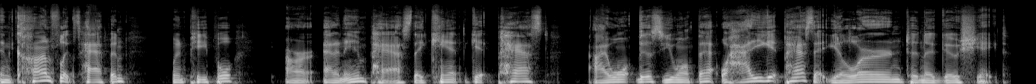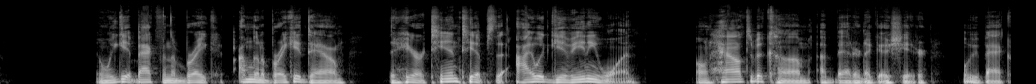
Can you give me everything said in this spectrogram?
and conflicts happen when people are at an impasse. They can't get past, I want this, you want that. Well, how do you get past that? You learn to negotiate. And we get back from the break, I'm going to break it down here are 10 tips that I would give anyone on how to become a better negotiator. We'll be back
